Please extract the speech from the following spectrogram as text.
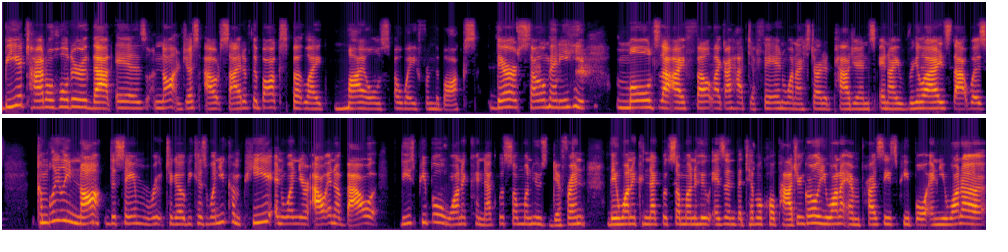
be a title holder that is not just outside of the box, but like miles away from the box. There are so many molds that I felt like I had to fit in when I started pageants, and I realized that was completely not the same route to go because when you compete and when you're out and about, these people want to connect with someone who's different. They want to connect with someone who isn't the typical pageant girl. You want to impress these people and you want to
